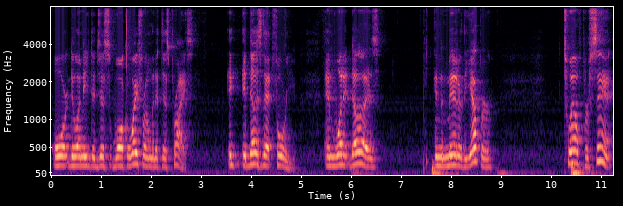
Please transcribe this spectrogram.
Or do I need to just walk away from it at this price? It, it does that for you. And what it does in the mid or the upper, 12%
